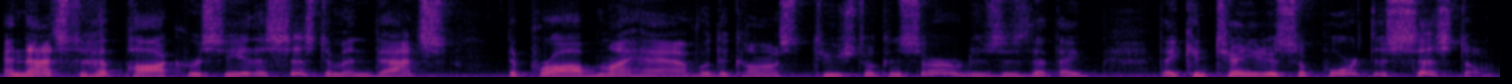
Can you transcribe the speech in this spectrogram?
And that's the hypocrisy of the system. And that's the problem I have with the constitutional conservatives is that they, they continue to support the system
